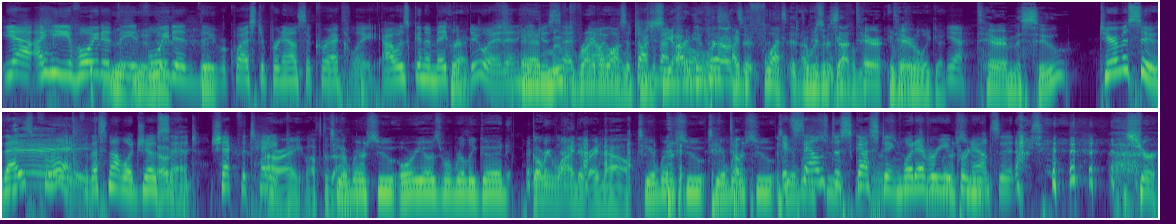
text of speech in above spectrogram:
Yeah, I, he avoided the Yeah, yeah, avoided the request to pronounce it correctly. I was going to make Correct. him do it, and he And just moved said, right "Now he wants to talk Did you see about how I did trolls." that? Pronounce I it. deflect. It's- I was it was not government. ter- it was really good. Yeah, tiramisu. tiramisu. That is Yay! correct, but that's not what Joe said. Check the tape. All right, we'll have to Tiramisu Oreos were really good. go rewind it right now. Tiramisu, tiramisu. It sounds disgusting, whatever you pronounce it. Sure.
